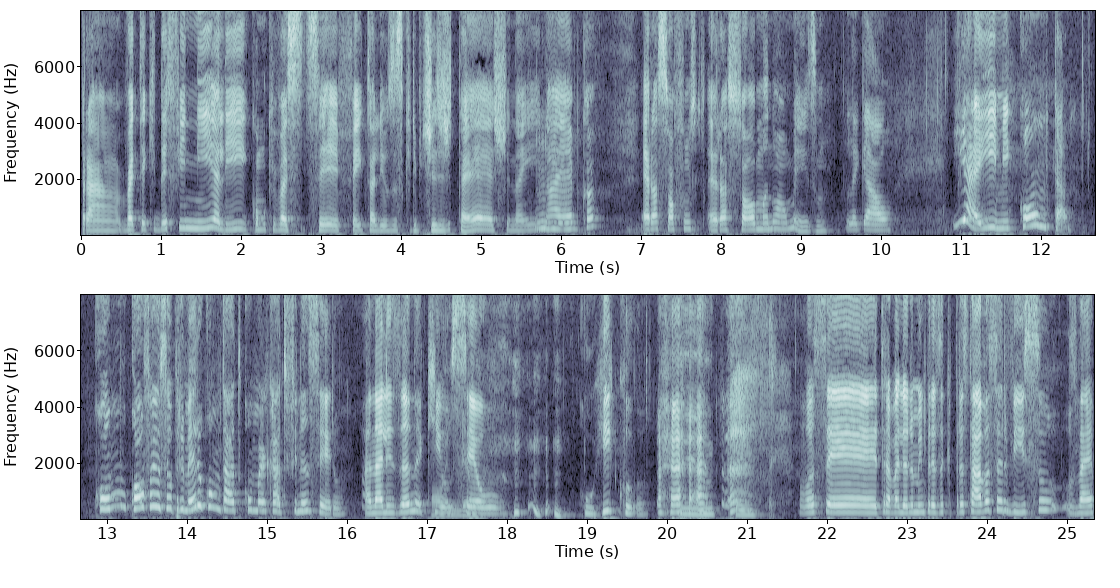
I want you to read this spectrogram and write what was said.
Pra, vai ter que definir ali como que vai ser feito ali os scripts de teste, né? E na época era só, fun- era só manual mesmo. Legal. E aí, me conta, como, qual foi o seu primeiro contato com o mercado financeiro? Analisando aqui o Olha. seu currículo. Você trabalhou numa empresa que prestava serviços, né,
